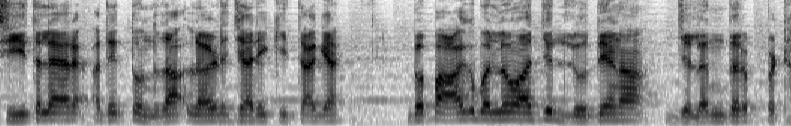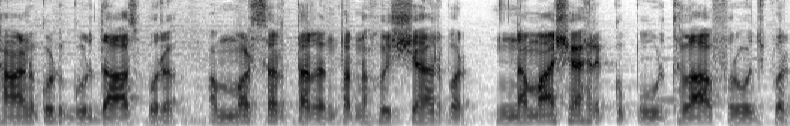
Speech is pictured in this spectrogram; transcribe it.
ਸੀਤ ਲਹਿਰ ਅਤੇ ਧੁੰਦ ਦਾ ਅਲਰਟ ਜਾਰੀ ਕੀਤਾ ਗਿਆ। ਵਿਭਾਗ ਵੱਲੋਂ ਅੱਜ ਲੁਧਿਆਣਾ, ਜਲੰਧਰ, ਪਠਾਨਕੋਟ, ਗੁਰਦਾਸਪੁਰ, ਅੰਮ੍ਰਿਤਸਰ, ਤਰਨਤਾਰਨ, ਹੁਸ਼ਿਆਰਪੁਰ, ਨਵਾਂ ਸ਼ਹਿਰ ਕਪੂਰਥਲਾ, ਫਿਰੋਜ਼ਪੁਰ,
